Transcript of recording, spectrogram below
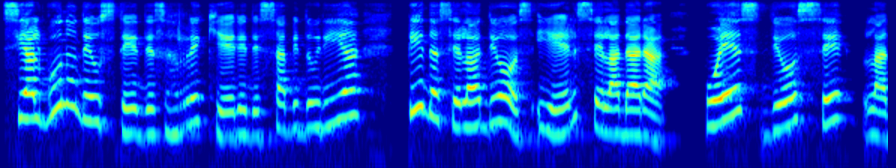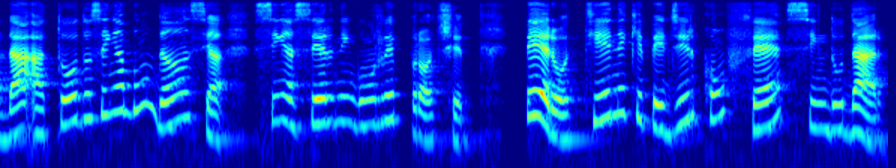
Se alguno de ustedes requiere de sabedoria, pídasela a Deus e Ele se la dará Pois Deus se la dá a todos em abundância, sem hacer nenhum reproche. Pero tiene que pedir com fé, sem dudar.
